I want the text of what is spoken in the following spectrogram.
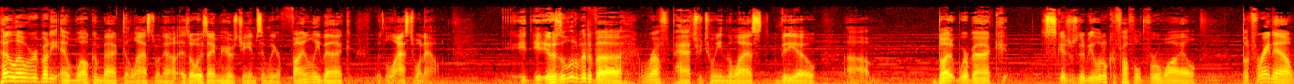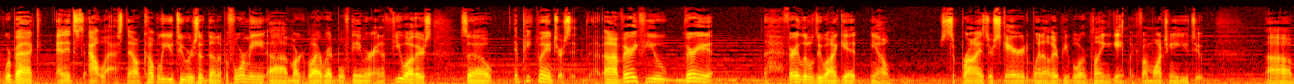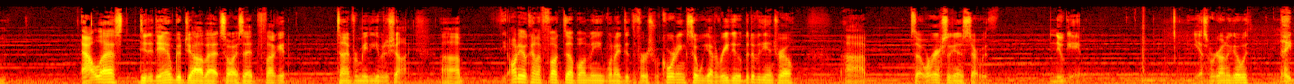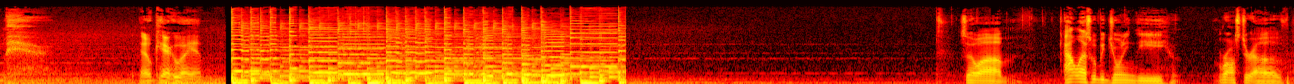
Hello, everybody, and welcome back to Last One Out. As always, I'm your host, James, and we are finally back with Last One Out. It, it, it was a little bit of a rough patch between the last video, um, but we're back. Schedule's going to be a little kerfuffled for a while, but for right now, we're back, and it's Outlast. Now, a couple of YouTubers have done it before me uh, Markiplier, Red Wolf Gamer, and a few others, so it piqued my interest. Uh, very few, very, very little do I get, you know, surprised or scared when other people are playing a game. Like if I'm watching a YouTube. Um, Outlast did a damn good job at, so I said, "Fuck it, time for me to give it a shot." Uh, the audio kind of fucked up on me when I did the first recording, so we got to redo a bit of the intro. Uh, so we're actually going to start with new game. Yes, we're going to go with Nightmare. I don't care who I am. So, um, Outlast will be joining the roster of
